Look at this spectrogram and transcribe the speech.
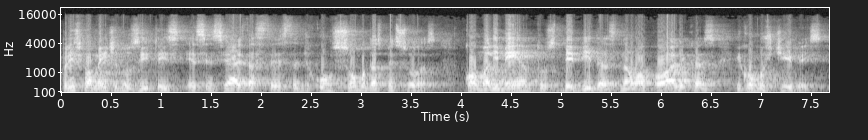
principalmente nos itens essenciais da cesta de consumo das pessoas, como alimentos, bebidas não alcoólicas e combustíveis.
